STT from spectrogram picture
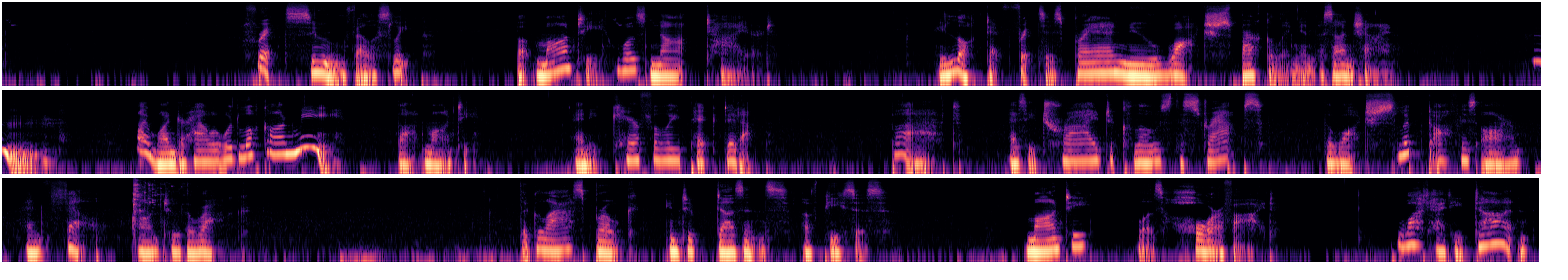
Fritz soon fell asleep, but Monty was not tired. He looked at Fritz's brand new watch sparkling in the sunshine. Hmm, I wonder how it would look on me, thought Monty, and he carefully picked it up. But as he tried to close the straps, the watch slipped off his arm and fell onto the rock. The glass broke into dozens of pieces. Monty was horrified. What had he done?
